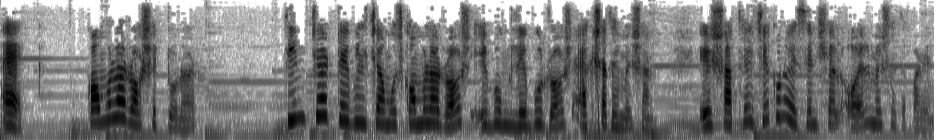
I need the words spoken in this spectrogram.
এক কমলার রসের টোনার তিন, চার টেবিল চামচ কমলার রস এবং লেবুর রস একসাথে মেশান। এর সাথে যে কোনো এসেনশিয়াল অয়েল মেশাতে পারেন।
